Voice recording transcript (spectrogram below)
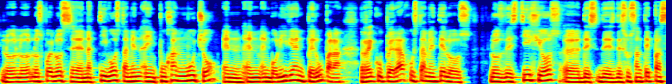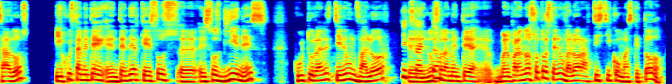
los pueblos eh, nativos también empujan mucho en, en, Bolivia, en Perú, para recuperar justamente los, los vestigios de, sus antepasados y justamente entender que esos, eh, esos bienes culturales tienen un valor, eh, no solamente, eh, bueno, para nosotros tienen un valor artístico más que todo,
